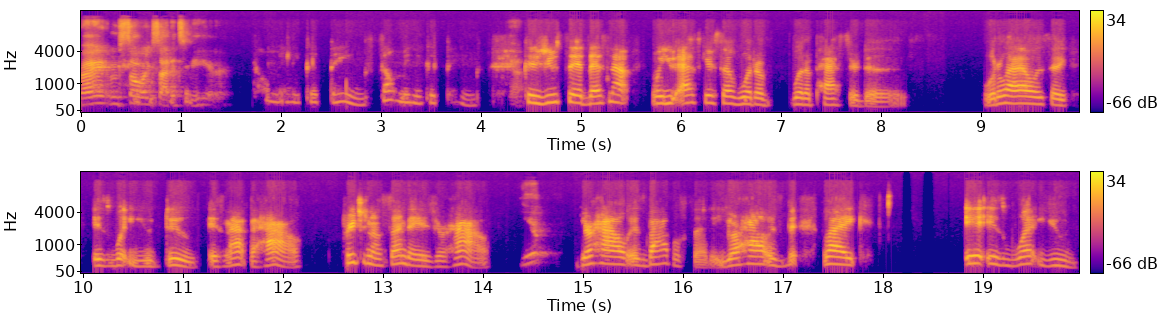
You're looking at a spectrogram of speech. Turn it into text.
Right? I'm so excited to be here many good things, so many good things. Because you said that's not when you ask yourself what a what a pastor does. What do I always say? Is what you do. It's not the how. Preaching on Sunday is your how. Yep. Your how is Bible study. Your how is like it is what you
